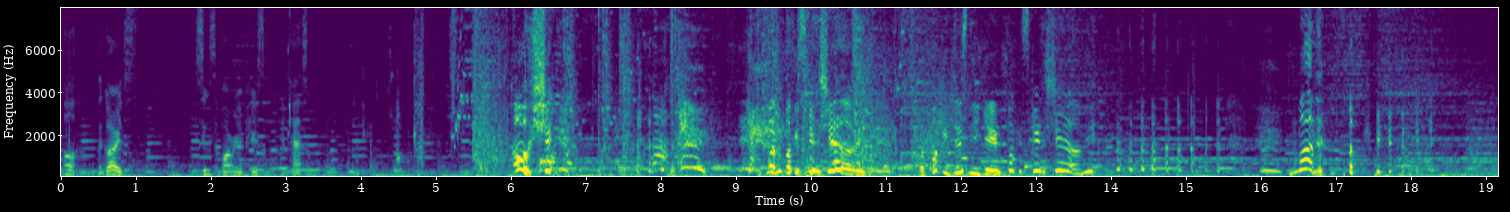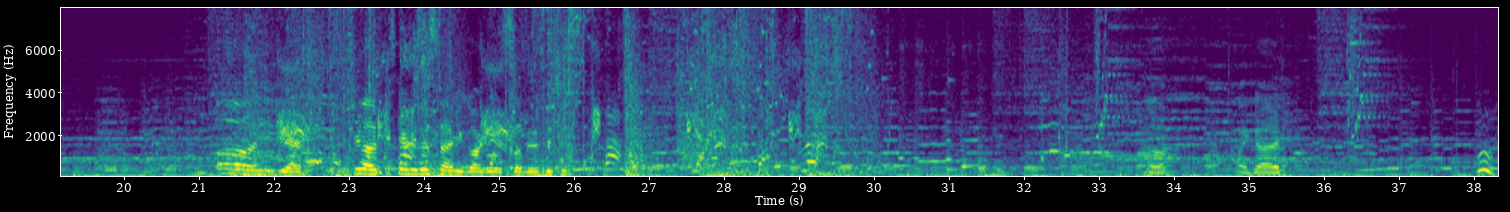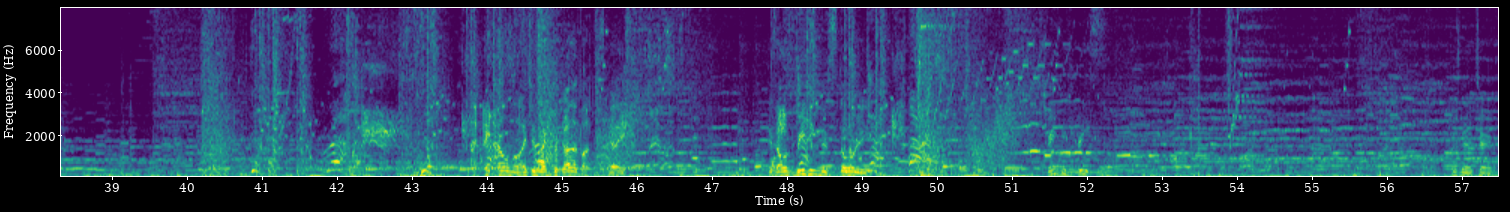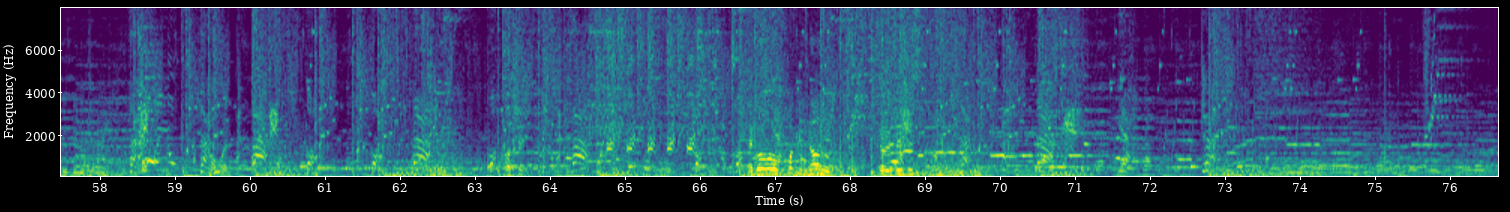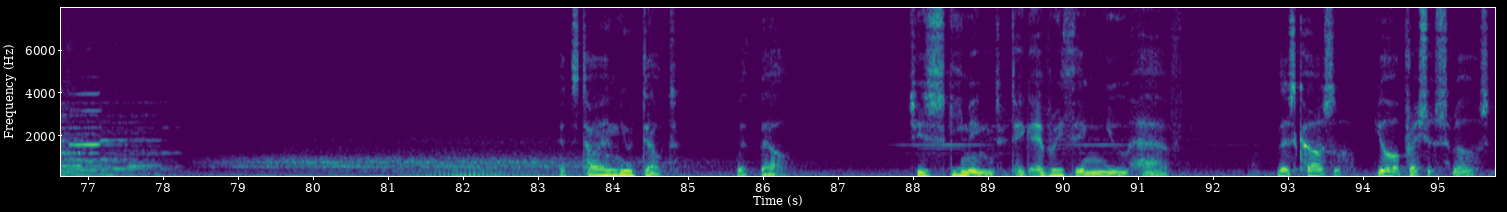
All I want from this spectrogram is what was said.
Oh, the guards. The suits of armor appears impassable. Okay. Oh shit! Motherfucker scared the shit out of me! A fucking Disney game fucking scared the shit out of me! You're not scaring me this time, you gargoyle son of bitches. Oh my god. Whew. I, I, don't know, I just like forgot about these guys. Because I was reading the story. Strength increase. Who's gonna turn? Who's gonna turn? No one. Oh shit. Go fucking Donald. So is just It's time you dealt with Belle. She's scheming to take everything you have. This castle, your precious Rose,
